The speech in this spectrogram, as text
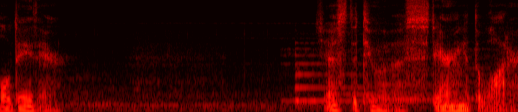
whole day there. Just the two of us staring at the water.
